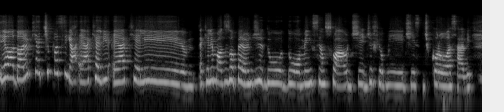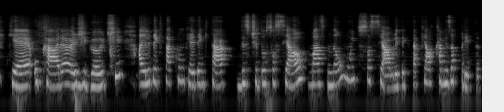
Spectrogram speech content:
E eu adoro que é tipo assim, é aquele, é aquele, aquele modus operandi do, do homem sensual de, de filme de, de coroa, sabe? Que é o cara gigante, aí ele tem que estar com o quê? Ele tem que estar vestido social, mas não muito social. Ele tem que estar com aquela camisa preta.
